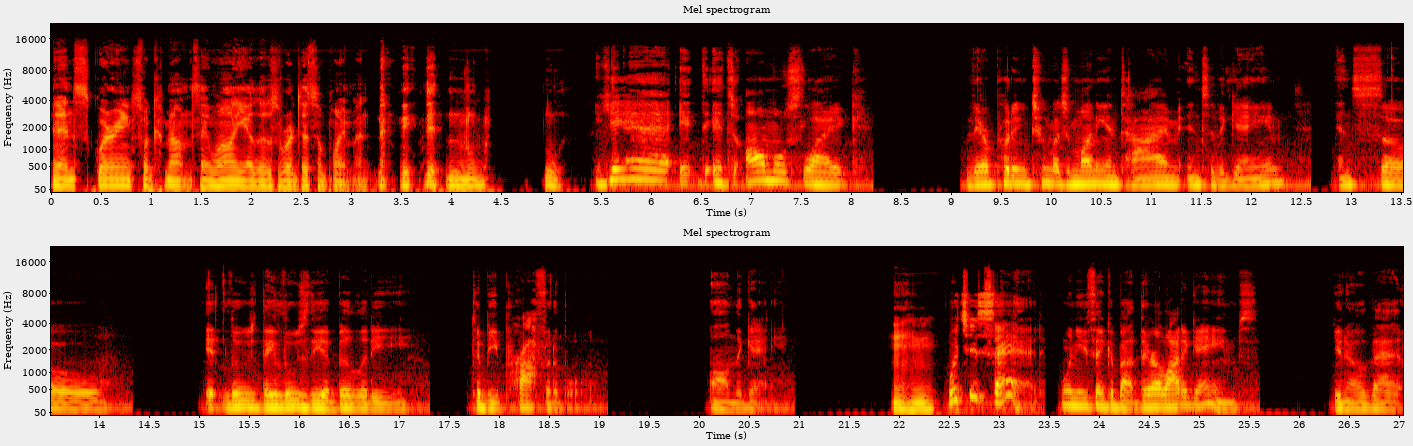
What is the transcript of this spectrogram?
And then Square Enix would come out and say, "Well, yeah, those were a disappointment. they didn't." Yeah, it it's almost like they're putting too much money and time into the game, and so it lose they lose the ability to be profitable on the game, Mm-hmm. which is sad when you think about. There are a lot of games, you know, that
